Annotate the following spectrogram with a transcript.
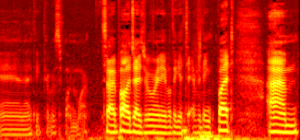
and I think there was one more. So I apologize we weren't able to get to everything, but um,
